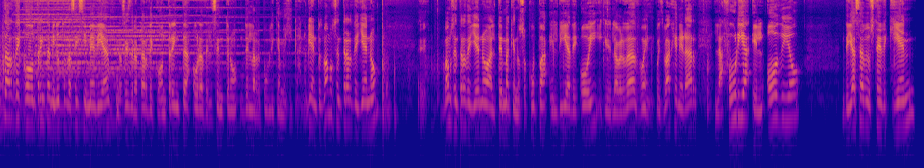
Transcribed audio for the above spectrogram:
La tarde con 30 minutos, las seis y media, las seis de la tarde con 30 horas del centro de la República Mexicana. Bien, pues vamos a entrar de lleno. Eh, vamos a entrar de lleno al tema que nos ocupa el día de hoy y que la verdad, bueno, pues va a generar la furia, el odio de ya sabe usted quién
